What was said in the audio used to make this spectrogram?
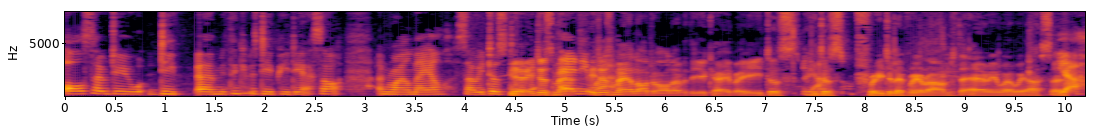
also do D, um, I think it was DPDSR and Royal Mail. So he does. Yeah, he does mail. He does mail order all over the UK, but he does he does free delivery around the area where we are. So Yeah,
